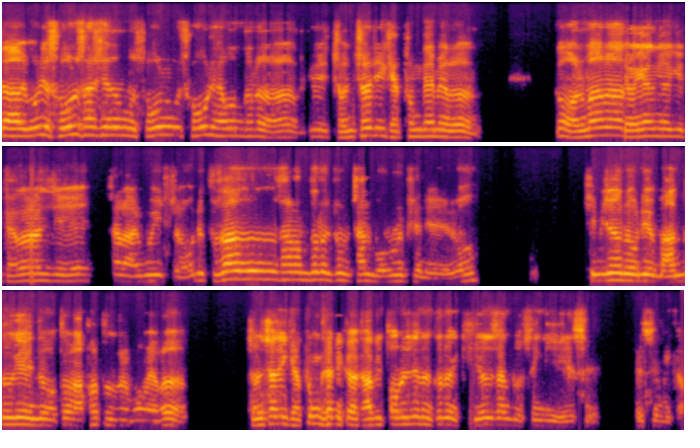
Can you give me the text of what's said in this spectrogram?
자, 우리 서울 사시는 뭐 서울, 서울 회원들은 전철이 개통되면은 그 얼마나 영향력이 대단한지 잘 알고 있죠. 우리 부산 사람들은 좀 잘 모르는 편이에요. 심지어는 우리 만덕에 있는 어떤 아파트들 보면은 전철이 개통되니까 값이 떨어지는 그런 기현상도 생기게. 했으니까.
